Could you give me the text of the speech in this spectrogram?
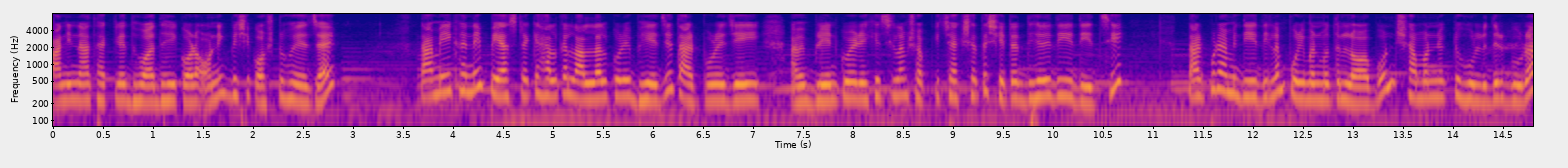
পানি না থাকলে ধোয়াধুয়ি করা অনেক বেশি কষ্ট হয়ে যায়। তা আমি এখানে পেঁয়াজটাকে হালকা লাল লাল করে ভেজে, তারপরে যেই আমি ব্লেন্ড করে রেখেছিলাম সব কিছু একসাথে, সেটা ঢেলে দিয়ে দিয়েছি। তারপরে আমি দিয়ে দিলাম পরিমাণ মতো লবণ, সামান্য একটু হলুদের গুঁড়া,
